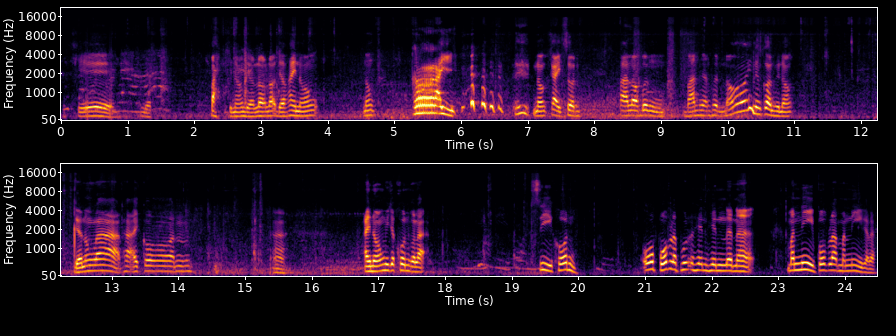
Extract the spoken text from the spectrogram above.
โอเคเดี๋ยวไปพี่น้องเดี๋ยวเลาะเลาะเดี๋ยวให้น้องน้องไก่น้องไก่สนพาเราเบิ่งบ้านเฮือนเพิ่นน้อยหนึงก่อนพี่น้อง เดี๋ยวน้องล่าถ้าไอ้ก่อนอ่าไอ้น้องมีจักคนก่อนละสี่คน โอ้ปุ๊บแล้วพูดเห็นเห็นแล้วนะ มันนี่ปุ๊บแล้วมันนี่กันเละ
